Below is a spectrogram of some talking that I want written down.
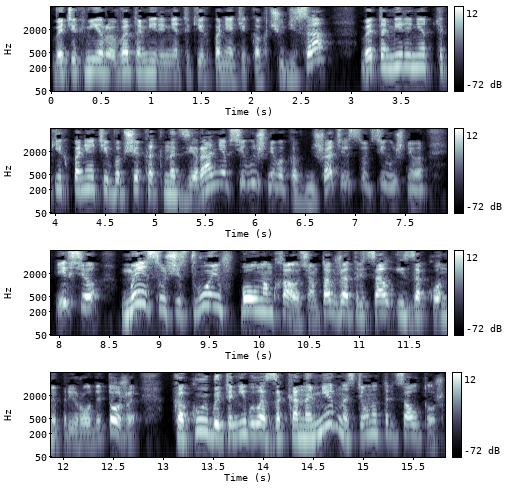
в, этих мир, в этом мире нет таких понятий, как чудеса, в этом мире нет таких понятий вообще, как надзирание Всевышнего, как вмешательство Всевышнего. И все. Мы существуем в полном хаосе. Он также отрицал и законы природы тоже. Какую бы то ни было закономерность, он отрицал тоже.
